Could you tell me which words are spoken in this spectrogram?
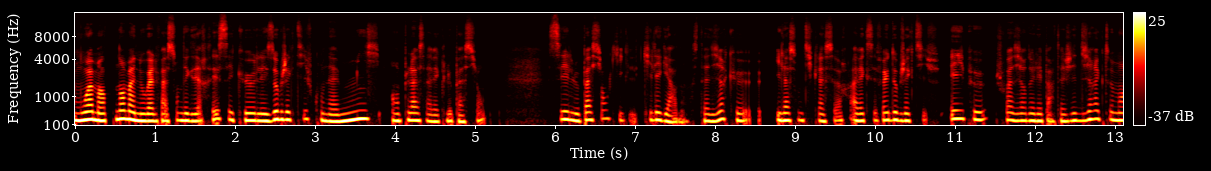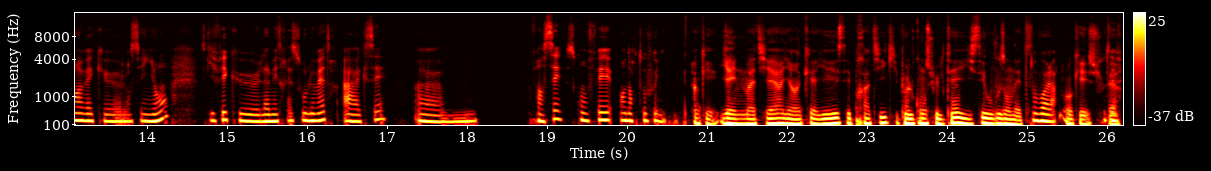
Moi maintenant, ma nouvelle façon d'exercer, c'est que les objectifs qu'on a mis en place avec le patient, c'est le patient qui, qui les garde. C'est-à-dire que il a son petit classeur avec ses feuilles d'objectifs et il peut choisir de les partager directement avec l'enseignant, ce qui fait que la maîtresse ou le maître a accès Enfin, c'est ce qu'on fait en orthophonie. Ok, il y a une matière, il y a un cahier, c'est pratique, il peut le consulter, il sait où vous en êtes. Voilà. Ok, super.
